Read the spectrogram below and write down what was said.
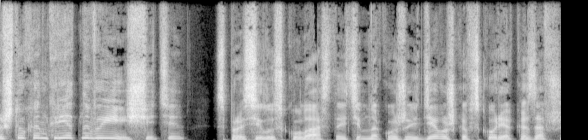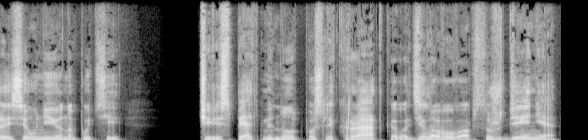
«Что конкретно вы ищете?» — спросила скуластая темнокожая девушка, вскоре оказавшаяся у нее на пути. Через пять минут после краткого делового обсуждения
